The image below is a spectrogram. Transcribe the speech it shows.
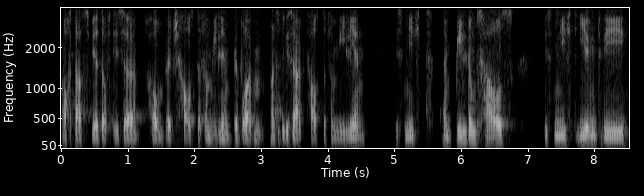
Auch das wird auf dieser Homepage Haus der Familien beworben. Also wie gesagt, Haus der Familien ist nicht ein Bildungshaus, ist nicht irgendwie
